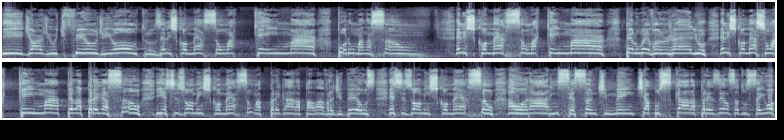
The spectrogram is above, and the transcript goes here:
e George Whitfield e outros, eles começam a queimar por uma nação eles começam a queimar pelo Evangelho, eles começam a queimar pela pregação, e esses homens começam a pregar a palavra de Deus, esses homens começam a orar incessantemente, a buscar a presença do Senhor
